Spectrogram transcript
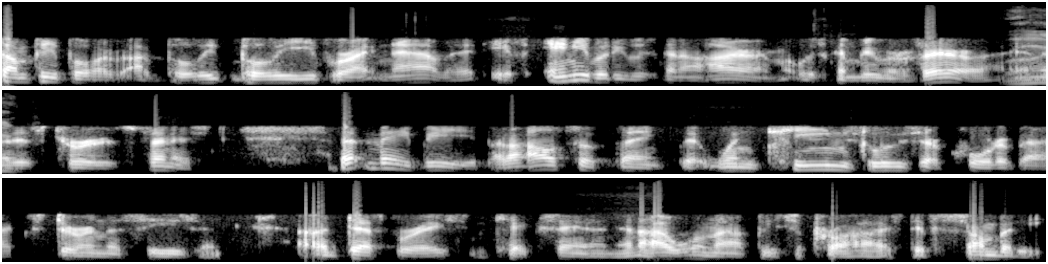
some people are, I believe, believe right now that if anybody was going to hire him, it was going to be Rivera, and that his career is finished. That may be, but I also think that when teams lose their quarterbacks during the season, uh, desperation kicks in, and I will not be surprised if somebody,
